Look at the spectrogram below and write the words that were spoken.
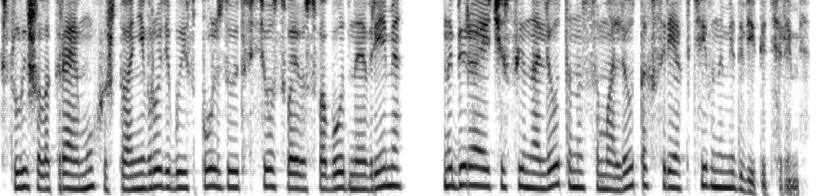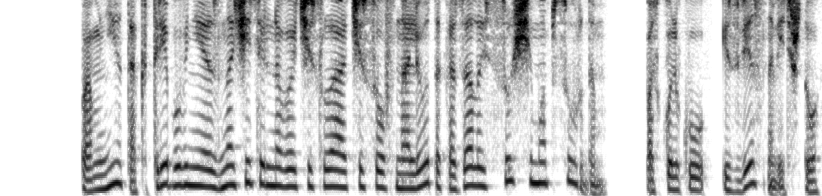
Слышала краем уха, что они вроде бы используют все свое свободное время, набирая часы налета на самолетах с реактивными двигателями. По мне, так требование значительного числа часов налета казалось сущим абсурдом, поскольку известно ведь, что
